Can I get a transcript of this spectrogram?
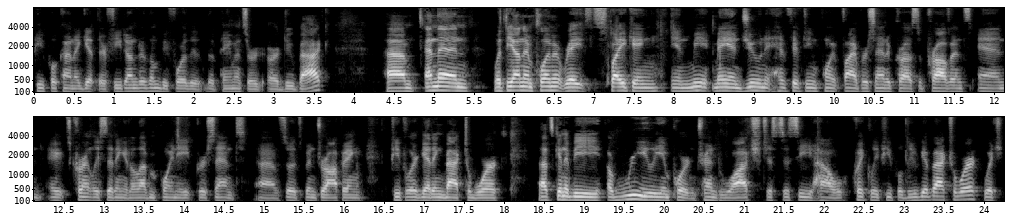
people kind of get their feet under them before the, the payments are, are due back. Um, and then with the unemployment rate spiking in May and June, it hit 15.5% across the province, and it's currently sitting at 11.8%. Uh, so it's been dropping. People are getting back to work. That's going to be a really important trend to watch just to see how quickly people do get back to work, which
